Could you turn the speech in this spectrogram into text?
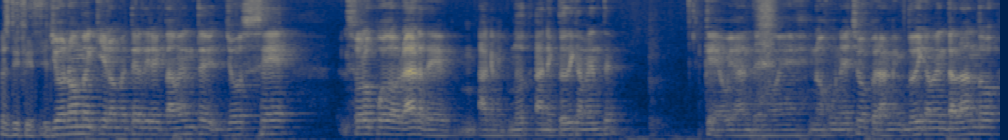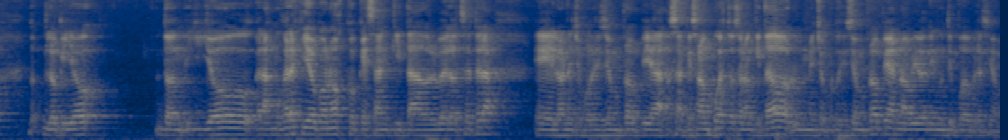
es, difícil. Yo no me quiero meter directamente, yo sé, solo puedo hablar de, anecdóticamente, que obviamente no es, no es un hecho, pero anecdóticamente hablando, lo que yo, donde yo, las mujeres que yo conozco que se han quitado el velo, etcétera, eh, lo han hecho por decisión propia, o sea, que se lo han puesto, se lo han quitado, lo han hecho por decisión propia, no ha habido ningún tipo de presión.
